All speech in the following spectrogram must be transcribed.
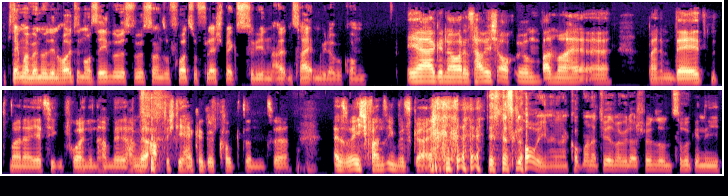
ich denke mal, wenn du den heute noch sehen würdest, würdest du dann sofort so Flashbacks zu den alten Zeiten wieder bekommen. Ja, genau, das habe ich auch irgendwann mal äh, bei einem Date mit meiner jetzigen Freundin haben wir, haben wir ab durch die Hecke geguckt und äh, also ich fand es übelst geil. das glaube ich, ne? Dann kommt man natürlich mal wieder schön so zurück in die,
